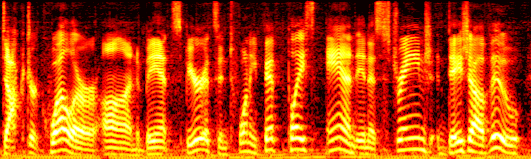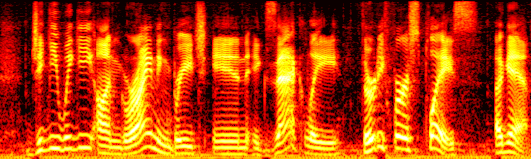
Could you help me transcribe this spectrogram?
Dr. Queller on Bant Spirits in 25th place, and in a strange deja vu, Jiggy Wiggy on Grinding Breach in exactly 31st place again.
